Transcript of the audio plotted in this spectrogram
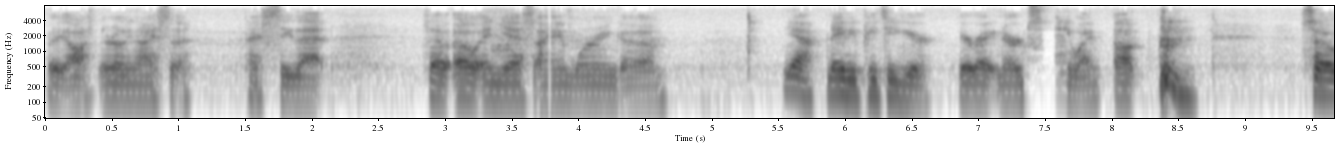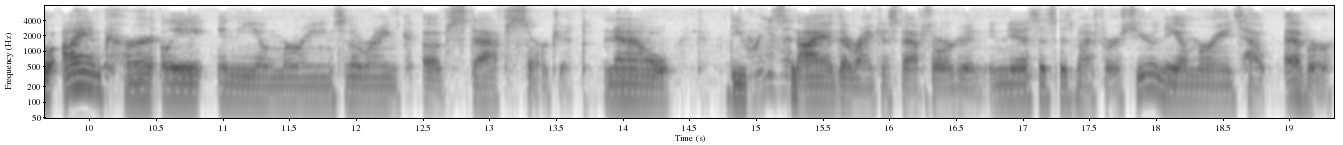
really awesome, really nice, uh, nice to see that. So, oh, and yes, I am wearing, um, yeah, Navy PT gear. You're right, nerds. Anyway, uh, so I am currently in the Young Marines, the rank of Staff Sergeant. Now, the reason I am the rank of Staff Sergeant, and yes, this is my first year in the Young Marines, however,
